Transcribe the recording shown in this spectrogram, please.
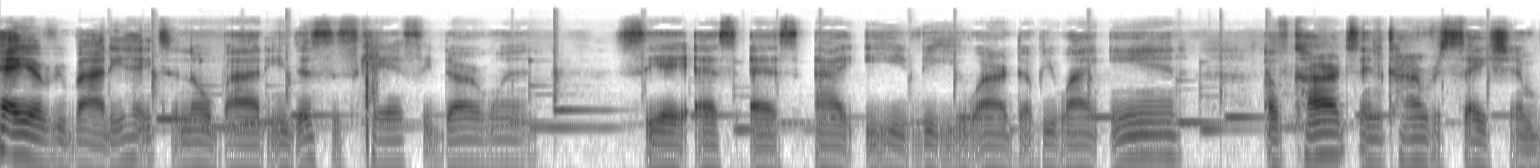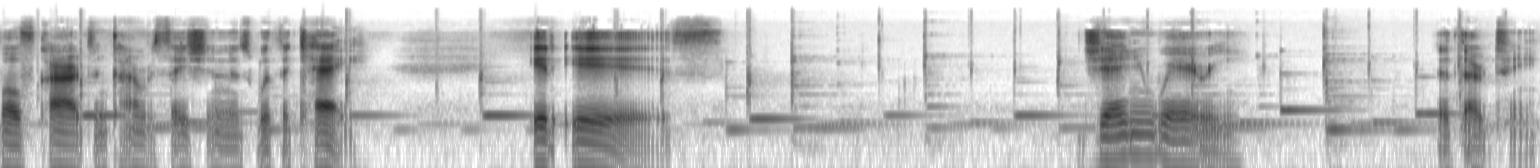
Hey everybody, hey to nobody. This is Cassie Durwin, C A S S I E D U R W I N, of Cards and Conversation. Both Cards and Conversation is with a K. It is January the 13th.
